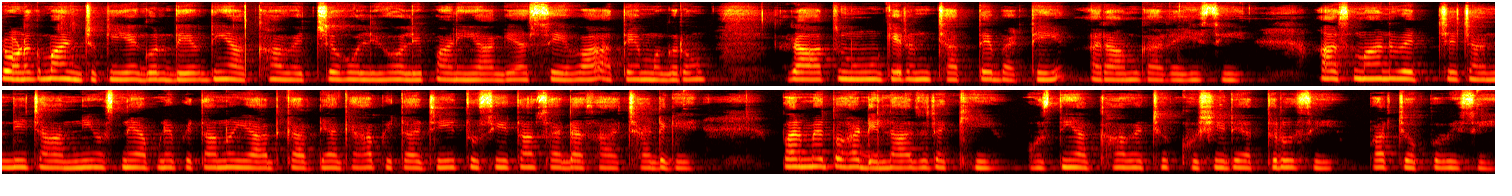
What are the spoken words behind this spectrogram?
ਰੌਣਕ ਬਣ ਚੁੱਕੀ ਹੈ ਗੁਰਦੇਵ ਦੀਆਂ ਅੱਖਾਂ ਵਿੱਚ ਹੌਲੀ-ਹੌਲੀ ਪਾਣੀ ਆ ਗਿਆ। ਸੇਵਾ ਅਤੇ ਮਗਰੋਂ ਰਾਤ ਨੂੰ ਕਿਰਨ ਛੱਤ ਤੇ ਬੈਠੀ ਆਰਾਮ ਕਰ ਰਹੀ ਸੀ। ਆਸਮਾਨ ਵਿੱਚ ਚਾਂਦੀ ਚਾਂਦਨੀ ਉਸਨੇ ਆਪਣੇ ਪਿਤਾ ਨੂੰ ਯਾਦ ਕਰਦਿਆਂ ਕਿਹਾ, ਪਿਤਾ ਜੀ, ਤੁਸੀਂ ਤਾਂ ਸਾਡਾ ਸਾਥ ਛੱਡ ਗਏ, ਪਰ ਮੈਂ ਤੁਹਾਡੀ ਲਾਜ ਰੱਖੀ। ਉਸ ਦੀਆਂ ਅੱਖਾਂ ਵਿੱਚ ਖੁਸ਼ੀ ਦੇ ਅੱਥਰੂ ਸੀ, ਪਰ ਚੁੱਪ ਵੀ ਸੀ।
